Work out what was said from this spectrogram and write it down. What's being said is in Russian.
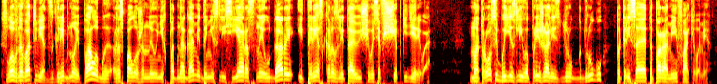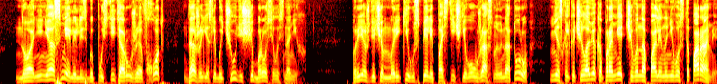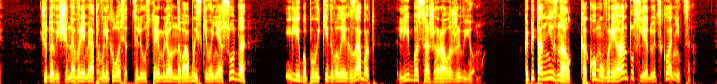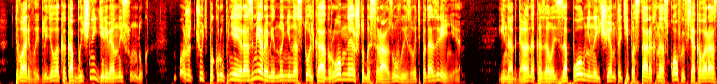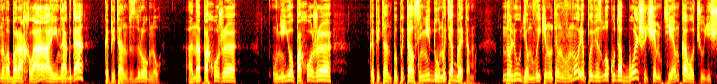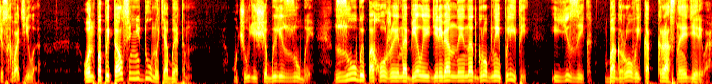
Словно в ответ с грибной палубы, расположенной у них под ногами, донеслись яростные удары и треск разлетающегося в щепки дерева. Матросы боязливо прижались друг к другу, потрясая топорами и факелами. Но они не осмелились бы пустить оружие в ход, даже если бы чудище бросилось на них. Прежде чем моряки успели постичь его ужасную натуру, несколько человек опрометчиво напали на него с топорами. Чудовище на время отвлеклось от целеустремленного обыскивания судна и либо повыкидывало их за борт, либо сожрало живьем. Капитан не знал, к какому варианту следует склониться. Тварь выглядела как обычный деревянный сундук. Может, чуть покрупнее размерами, но не настолько огромная, чтобы сразу вызвать подозрение. Иногда она казалась заполненной чем-то типа старых носков и всякого разного барахла, а иногда, — капитан вздрогнул, — она похожа... У нее похоже... Капитан попытался не думать об этом — но людям, выкинутым в море, повезло куда больше, чем тем, кого чудище схватило. Он попытался не думать об этом. У чудища были зубы, зубы, похожие на белые деревянные надгробные плиты, и язык, багровый, как красное дерево.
